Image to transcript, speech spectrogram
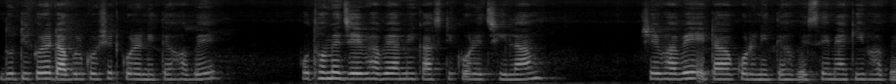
দুটি করে ডাবল ক্রোশেট করে নিতে হবে। প্রথমে যেভাবে আমি কাজটি করেছিলাম, সেভাবে এটা করে নিতে হবে সেম একইভাবে।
